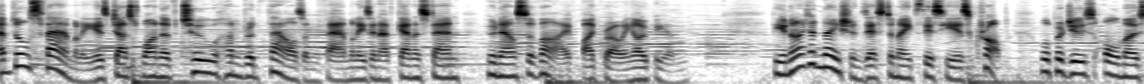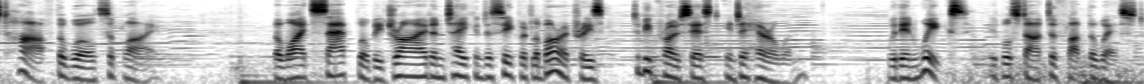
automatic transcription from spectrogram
Abdul's family is just one of 200,000 families in Afghanistan who now survive by growing opium. The United Nations estimates this year's crop will produce almost half the world's supply. The white sap will be dried and taken to secret laboratories to be processed into heroin. Within weeks, it will start to flood the West.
